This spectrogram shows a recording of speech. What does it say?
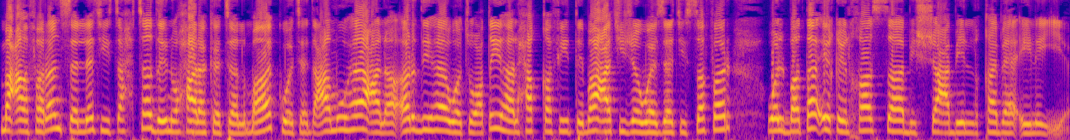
مع فرنسا التي تحتضن حركة الماك وتدعمها على أرضها وتعطيها الحق في طباعة جوازات السفر والبطائق الخاصة بالشعب القبائلي؟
